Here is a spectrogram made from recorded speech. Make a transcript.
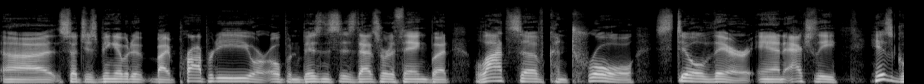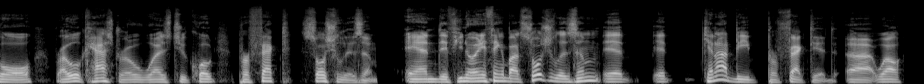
uh, such as being able to buy property or open businesses, that sort of thing, but lots of control still there. And actually, his goal, Raul Castro, was to quote, perfect socialism. And if you know anything about socialism, it, it cannot be perfected. Uh, well,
